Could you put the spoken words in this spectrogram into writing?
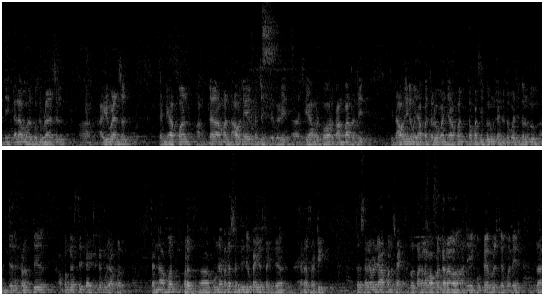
आणि त्याला ओळखपत्र मिळालं असेल आय डी मिळालं असेल त्यांनी आपण आमच्या आम्हाला नाव द्यावे पंचायतीकडे श्री अमोल पवार काम पाहत होते. ते नाव दिले म्हणजे आपण त्या लोकांची आपण तपासणी करून सांगितलं. तपासणी करून घेऊ. आणि जर खरंच ते आपण असतील त्या ठिकाणी आपण त्यांना आपण परत अं, पुन्हा त्यांना संधी देऊ काही साहित्य करण्यासाठी. तर सर्वांनी आपण साहित्याचा चांगला वापर करावा आणि कुठल्याही परिस्थितीमध्ये सुद्धा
